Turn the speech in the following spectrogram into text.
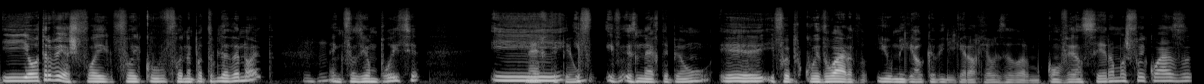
E a outra vez foi, foi, foi na Patrulha da Noite, em que faziam polícia. E, Na RTP1? e e, na RTP1 e, foi porque o Eduardo e o Miguel Cadilho, que era o realizador, me convenceram, mas foi quase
